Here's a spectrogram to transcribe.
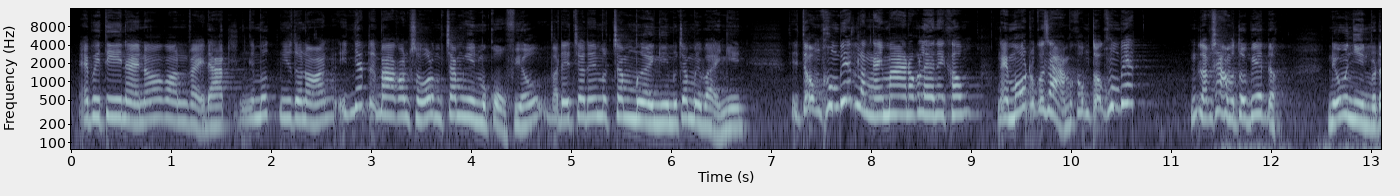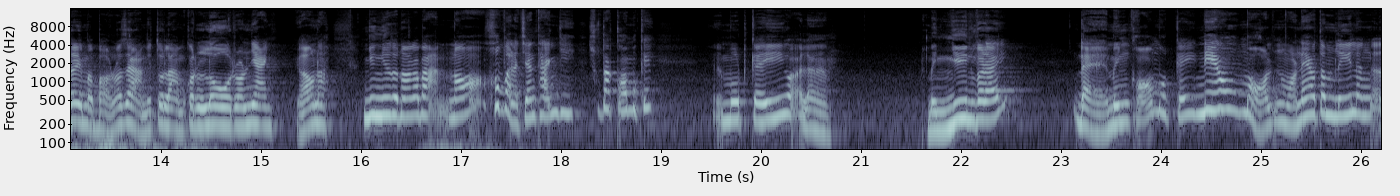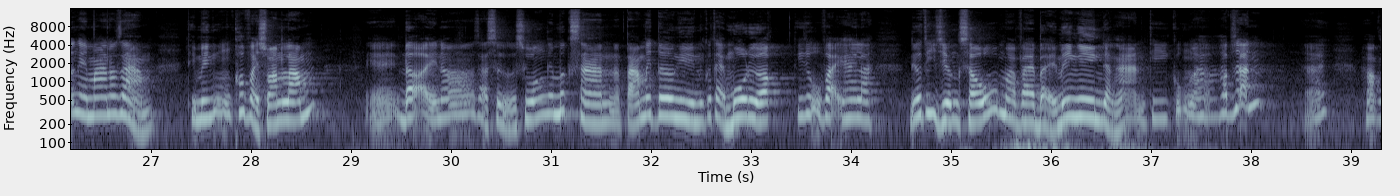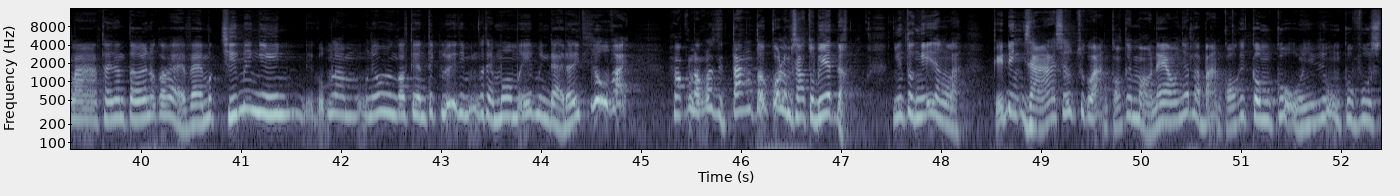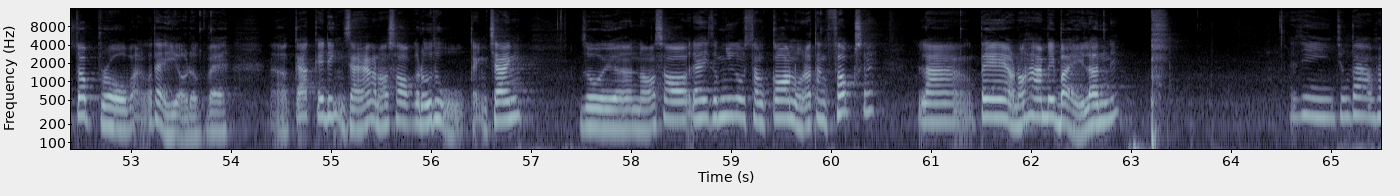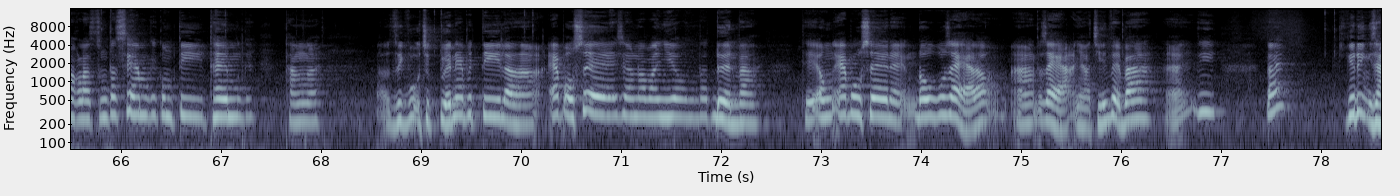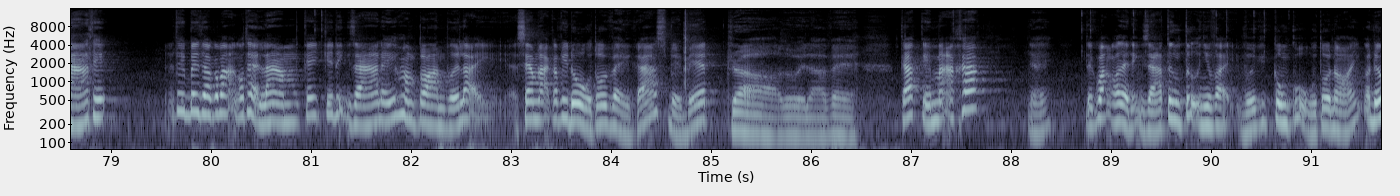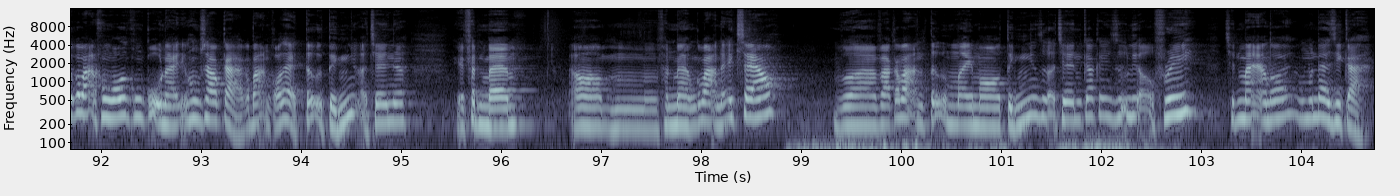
FPT này nó còn phải đạt cái mức như tôi nói ít nhất ba con số là 100.000 một cổ phiếu và đến cho đến 110.000 117.000 thì tôi cũng không biết là ngày mai nó có lên hay không. Ngày mốt nó có giảm hay không, tôi cũng không biết. Làm sao mà tôi biết được? Nếu mà nhìn vào đây mà bảo nó giảm thì tôi làm con lô nó nhanh, hiểu không nào? Nhưng như tôi nói các bạn, nó không phải là chén thánh gì. Chúng ta có một cái một cái gọi là mình nhìn vào đấy, để mình có một cái neo, mỏ mỏ neo tâm lý là ngỡ ngày mai nó giảm, thì mình cũng không phải xoắn lắm. Đợi nó giả sử xuống cái mức sàn là 84 nghìn có thể mua được. Ví dụ vậy hay là nếu thị trường xấu mà về 70 nghìn chẳng hạn thì cũng là hấp dẫn. Đấy. hoặc là thời gian tới nó có vẻ về mức 90 nghìn thì cũng là nếu mình có tiền tích lũy thì mình có thể mua một ít mình để đấy. Ví dụ vậy. Hoặc là có thể tăng tôi có làm sao tôi biết được. Nhưng tôi nghĩ rằng là cái định giá sẽ giúp cho các bạn có cái mỏ neo nhất là bạn có cái công cụ ví dụ Kung Fu Stop Pro bạn có thể hiểu được về uh, các cái định giá của nó so với đối thủ cạnh tranh. Rồi uh, nó so đây giống như thằng con của nó thằng Fox ấy là P của nó 27 lần ấy thế thì chúng ta hoặc là chúng ta xem cái công ty thêm cái thằng à, dịch vụ trực tuyến FPT là FOC xem nó bao nhiêu chúng ta điền vào. Thì ông FOC này cũng đâu có rẻ đâu. À rẻ nhà 9,3 đấy thì đấy cái định giá thế. Thì bây giờ các bạn có thể làm cái cái định giá đấy hoàn toàn với lại xem lại các video của tôi về gas về BSR rồi là về các cái mã khác. Đấy thì các bạn có thể định giá tương tự như vậy với cái công cụ của tôi nói. Còn nếu các bạn không có công cụ này thì không sao cả. Các bạn có thể tự tính ở trên ờ, cái phần mềm. Uh, phần mềm các bạn là Excel. Và và các bạn tự mày mò tính dựa trên các cái dữ liệu free trên mạng thôi không vấn đề gì cả.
